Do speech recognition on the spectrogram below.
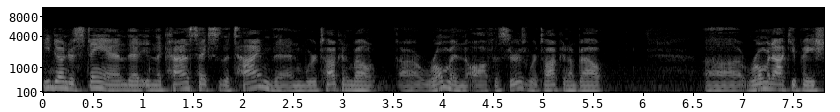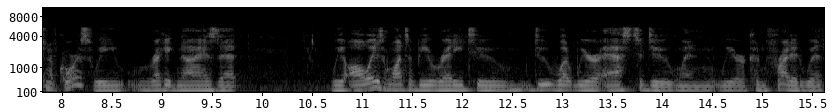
need to understand that in the context of the time then, we're talking about uh, Roman officers, we're talking about uh, Roman occupation, of course. We recognize that we always want to be ready to do what we are asked to do when we are confronted with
